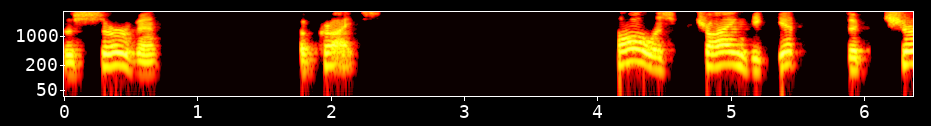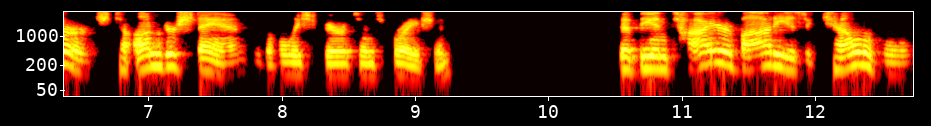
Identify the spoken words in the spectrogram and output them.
the servant of Christ. Paul is trying to get the church to understand, the Holy Spirit's inspiration, that the entire body is accountable.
